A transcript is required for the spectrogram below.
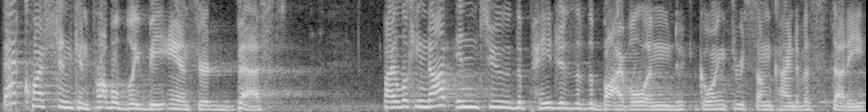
That question can probably be answered best by looking not into the pages of the Bible and going through some kind of a study,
